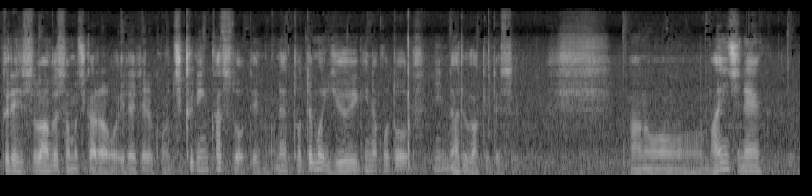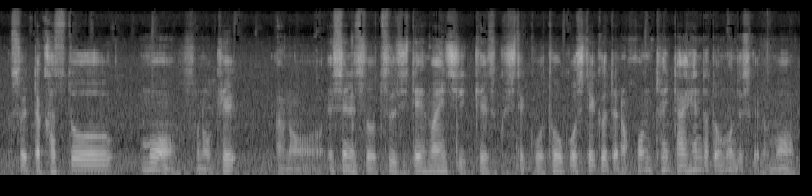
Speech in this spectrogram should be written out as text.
プレイスワンブースターも力を入れているこの竹林活動っていうのはねとても有意義なことになるわけです。あの毎日ねそういった活動もそのけあの SNS を通じて毎日継続してこう投稿していくっていうのは本当に大変だと思うんですけども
